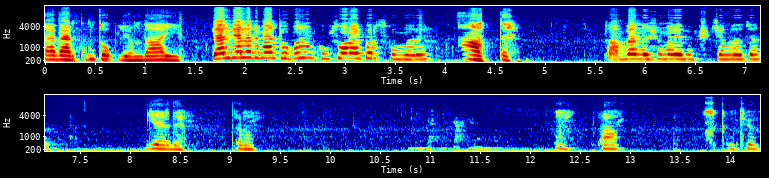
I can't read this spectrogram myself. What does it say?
ya ben kum topluyorum daha iyi. Gel gel hadi ben topladım kum sonra yaparız kumları. Attı. Tamam ben de şunları yapıp çıkacağım zaten. Girdi. Tamam. Hı, tamam. Sıkıntı yok.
